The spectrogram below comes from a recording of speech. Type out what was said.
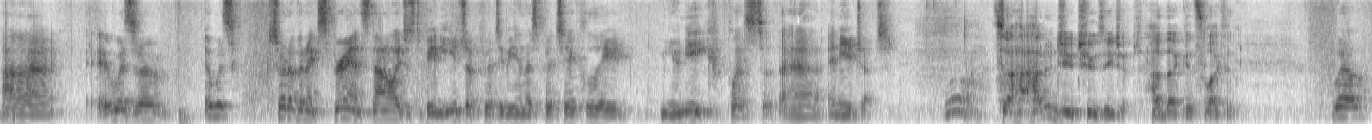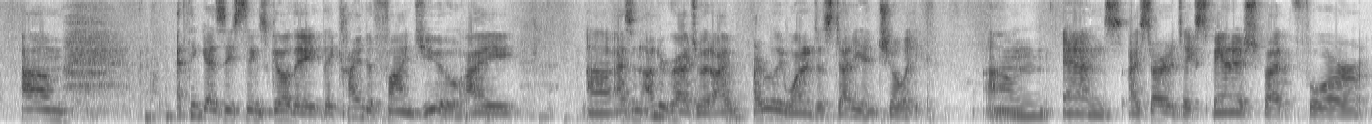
uh, it was a it was sort of an experience not only just to be in Egypt but to be in this particularly unique place uh, in Egypt. So, how did you choose Egypt? How did that get selected? Well, um, I think as these things go, they, they kind of find you. I, uh, as an undergraduate, I, I really wanted to study in Chile. Um, and I started to take Spanish, but for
